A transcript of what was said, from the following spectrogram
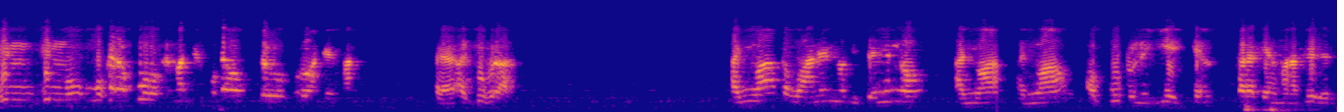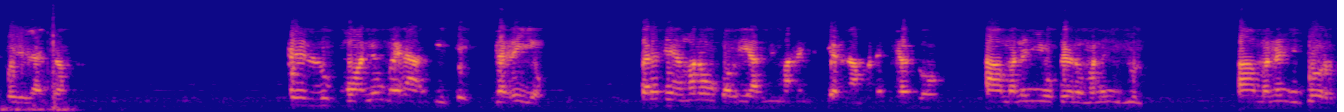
din din mo mo kara puro ke man ko daw ko puro ande man eh anywa ka wane no. Di tenyen no anywa anywa aputo ne ye ken kara ken mana te ko ya jam ke lu mo ne mena ite na rio kara ken na do a a dor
